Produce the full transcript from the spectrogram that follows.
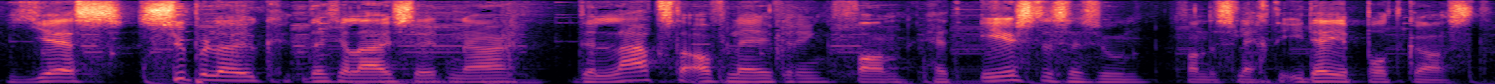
Yes, superleuk dat je luistert naar de laatste aflevering van het eerste seizoen van de Slechte Ideeën podcast.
